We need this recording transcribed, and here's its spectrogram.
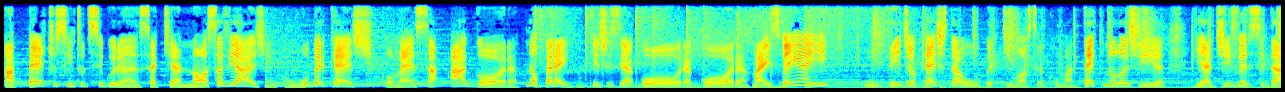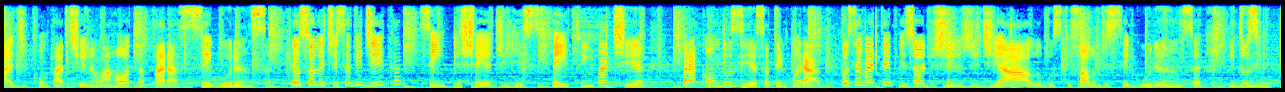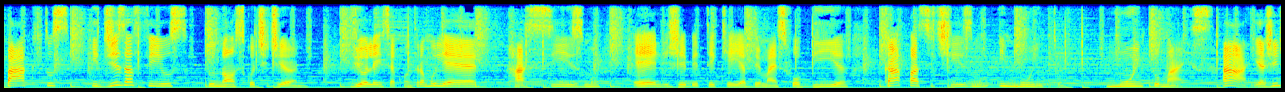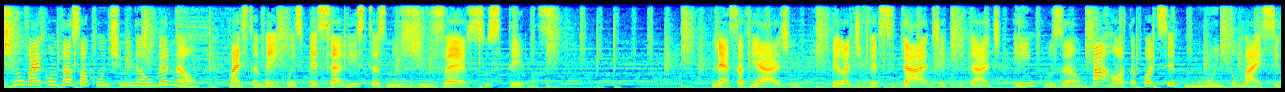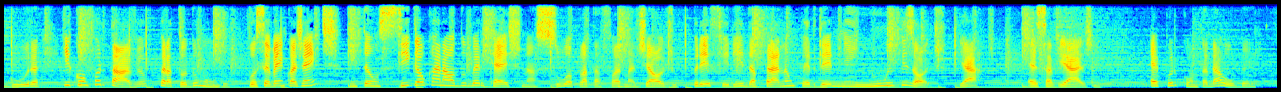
Aperte o cinto de segurança que a nossa viagem com o Ubercast começa agora. Não, peraí, não quis dizer agora, agora. Mas vem aí o videocast da Uber que mostra como a tecnologia e a diversidade compartilham a rota para a segurança. Eu sou Letícia Vidica, sempre cheia de respeito e empatia para conduzir essa temporada. Você vai ter episódios cheios de diálogos que falam de segurança e dos impactos e desafios do nosso cotidiano. Violência contra a mulher racismo, LGBTQIAP+, fobia, capacitismo e muito, muito mais. Ah, e a gente não vai contar só com o time da Uber não, mas também com especialistas nos diversos temas. Nessa viagem, pela diversidade, equidade e inclusão, a rota pode ser muito mais segura e confortável para todo mundo. Você vem com a gente? Então siga o canal do Ubercast na sua plataforma de áudio preferida para não perder nenhum episódio. E ah, essa viagem é por conta da Uber.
